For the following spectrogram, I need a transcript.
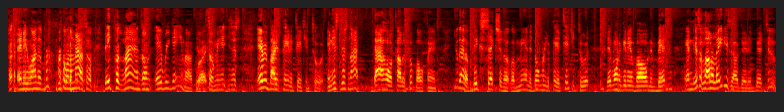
and they wound up blowing them out. So they put lines on every game out there. Right. So I mean, it's just everybody's paying attention to it, and it's just not diehard college football fans. You got a big section of, of men that don't really pay attention to it. They want to get involved in betting, and there's a lot of ladies out there that bet too.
